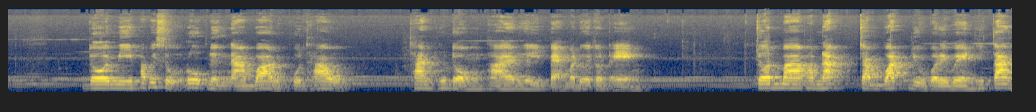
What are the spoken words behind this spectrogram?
2366 โดยมีพระภิกษุรูปหนึ่งนามว่าหลวงปู่เท่า ท่านทุดงพายเรืออีแปะมาด้วยตนเอง จนมาพำนักจำวัดอยู่บริเวณที่ตั้ง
